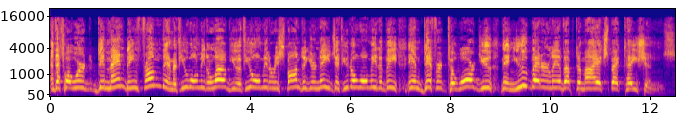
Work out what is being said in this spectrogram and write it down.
And that's what we're demanding from them. If you want me to love you, if you want me to respond to your needs, if you don't want me to be indifferent toward you, then you better live up to my expectations.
